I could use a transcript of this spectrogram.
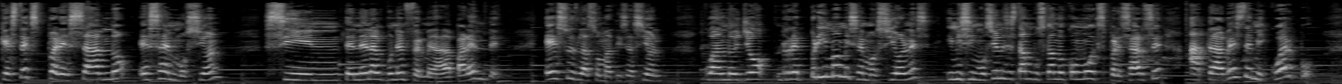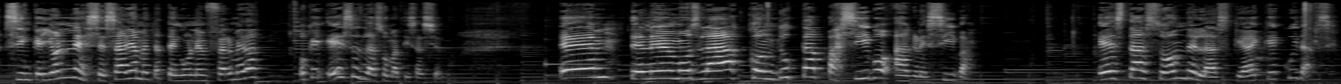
que está expresando esa emoción sin tener alguna enfermedad aparente. Eso es la somatización. Cuando yo reprimo mis emociones y mis emociones están buscando cómo expresarse a través de mi cuerpo, sin que yo necesariamente tenga una enfermedad. ¿Ok? Esa es la somatización. Em, tenemos la conducta pasivo-agresiva. Estas son de las que hay que cuidarse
